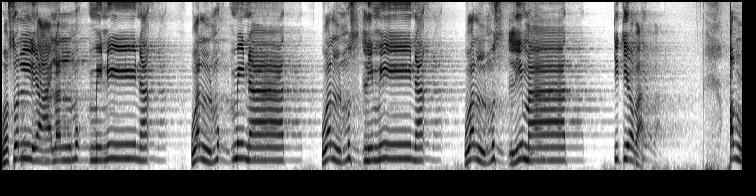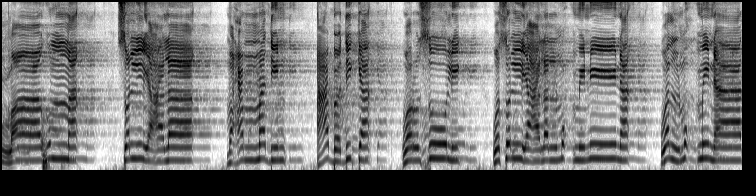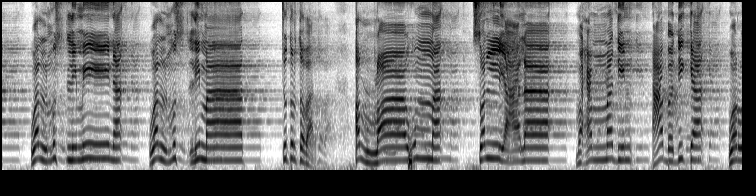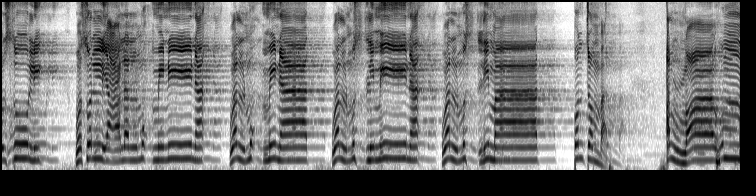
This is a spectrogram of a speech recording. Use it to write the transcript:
وصل على المؤمنين والمؤمنات والمسلمين والمسلمات তৃতীয়বার اللهم صل على محمد عبدك ورسولك وصل على المؤمنين والمؤمنات والمسلمين والمسلمات চতুর্থবার اللهم صل على محمد عبدك ورسولك وصل على المؤمنين والمؤمنات والمسلمين والمسلمات পঞ্চমবার اللهم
